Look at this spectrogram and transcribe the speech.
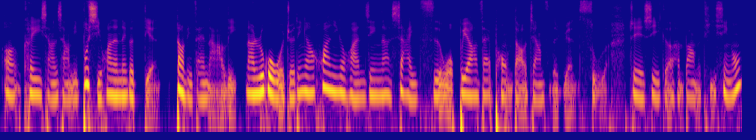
呃，可以想想你不喜欢的那个点到底在哪里。那如果我决定要换一个环境，那下一次我不要再碰到这样子的元素了。这也是一个很棒的提醒哦。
